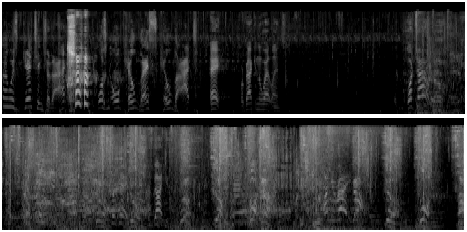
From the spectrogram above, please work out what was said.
I was getting to that. it wasn't all kill this, kill that. Hey, we're back in the wetlands. Watch out! It's okay. I've got you. On your right! Clinging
